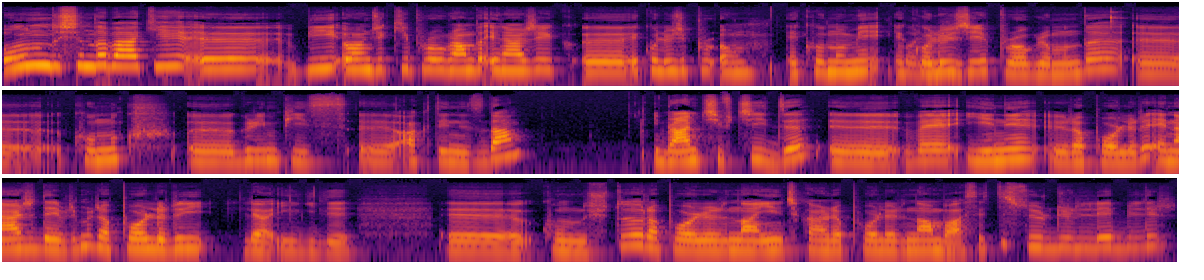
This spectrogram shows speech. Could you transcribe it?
Onun dışında belki e, bir önceki programda enerji e, ekoloji pro, ekonomi ekoloji, ekoloji programında e, konuk e, Greenpeace e, Akdeniz'den İbrahim Çiftçi'ydi e, ve yeni raporları enerji devrimi raporlarıyla ilgili e, konuştu. Raporlarından yeni çıkan raporlarından bahsetti. Sürdürülebilir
